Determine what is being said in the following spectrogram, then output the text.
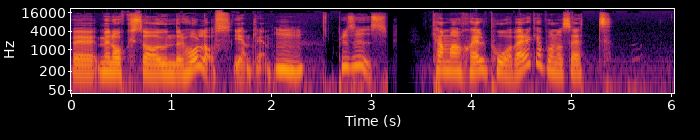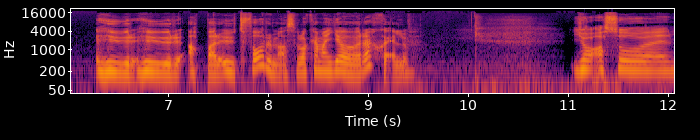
eh, men också underhålla oss egentligen. Mm, precis. Kan man själv påverka på något sätt hur, hur appar utformas? Vad kan man göra själv? Ja, alltså eh,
